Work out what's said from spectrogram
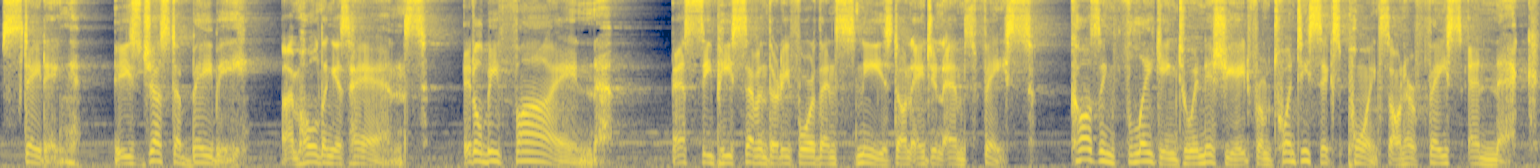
stating, He's just a baby. I'm holding his hands. It'll be fine. SCP-734 then sneezed on Agent M's face, causing flaking to initiate from 26 points on her face and neck.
